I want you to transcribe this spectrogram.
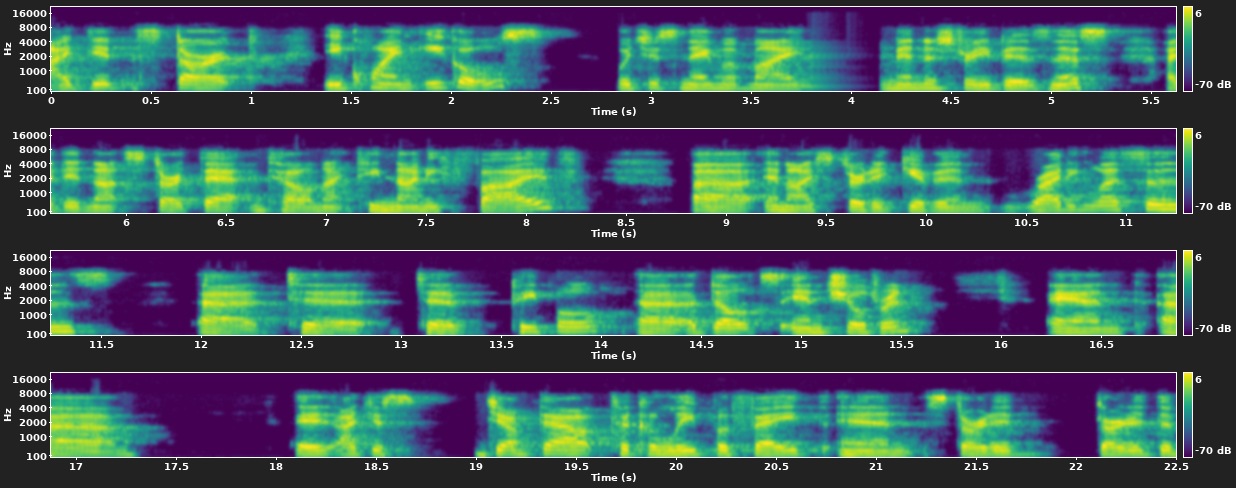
I didn't start Equine Eagles, which is the name of my ministry business. I did not start that until 1995. Uh, and I started giving riding lessons uh, to to people, uh, adults and children, and um, it, I just jumped out, took a leap of faith, and started started the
